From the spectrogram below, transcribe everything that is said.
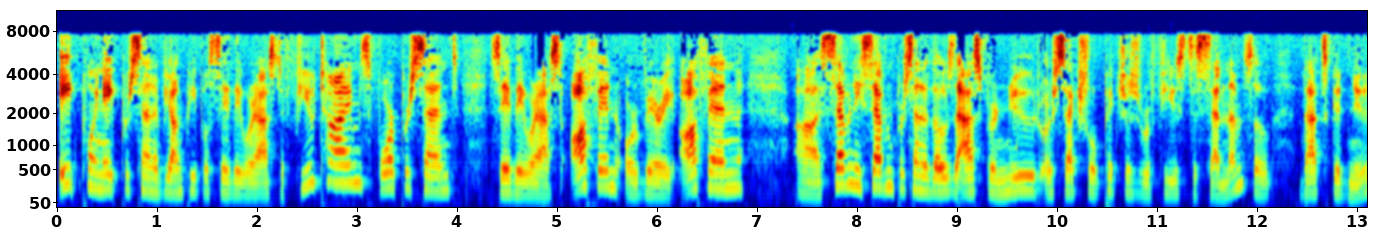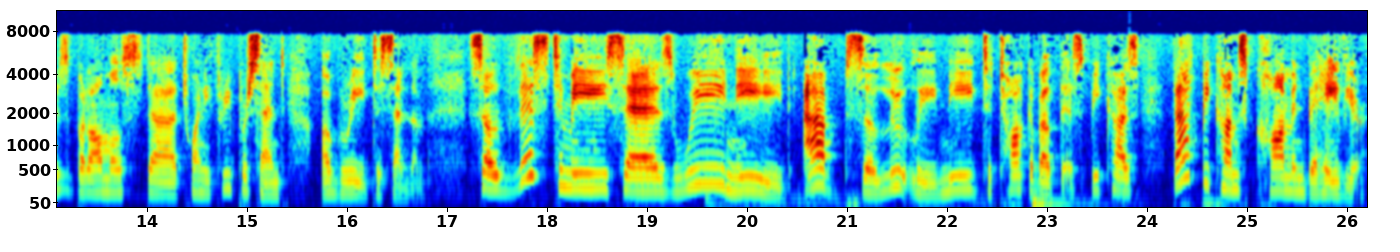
8.8% of young people say they were asked a few times. 4% say they were asked often or very often. Uh, 77% of those asked for nude or sexual pictures refused to send them, so that's good news, but almost uh, 23% agreed to send them. So this to me says we need, absolutely need to talk about this because that becomes common behavior.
